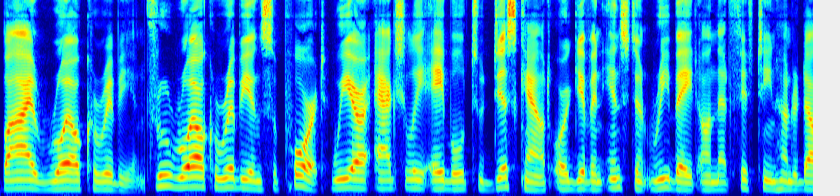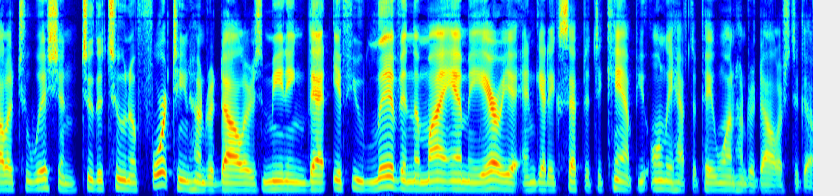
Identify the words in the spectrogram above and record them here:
by Royal Caribbean. Through Royal Caribbean support, we are actually able to discount or give an instant rebate on that $1,500 tuition to the tune of $1,400, meaning that if you live in the Miami area and get accepted to camp, you only have to pay $100 to go.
